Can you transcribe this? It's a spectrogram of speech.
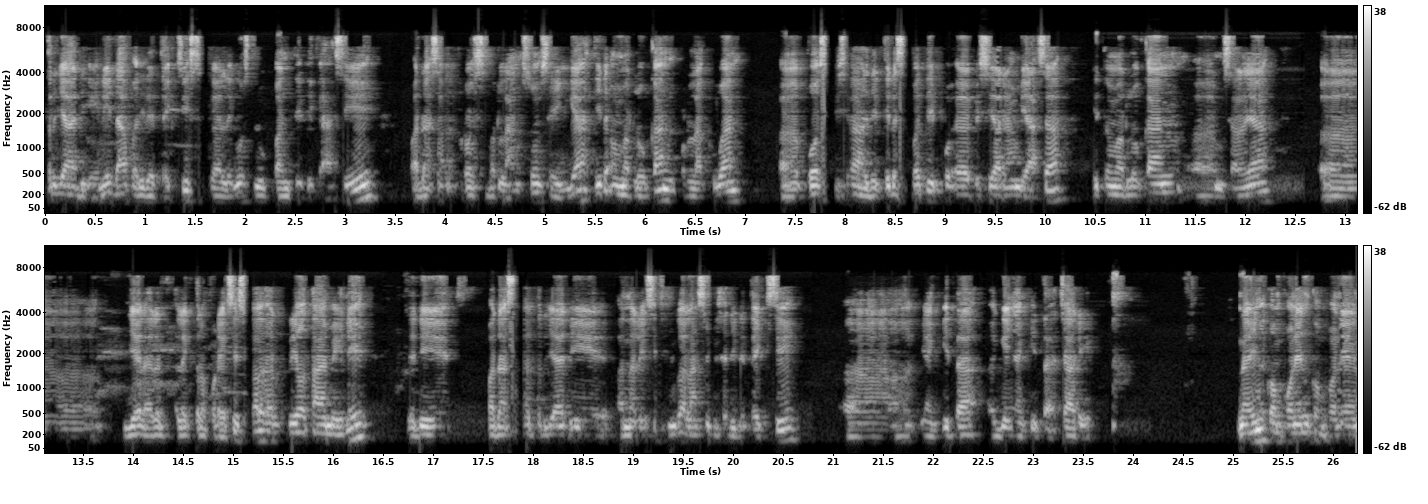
terjadi ini dapat dideteksi sekaligus kuantifikasi pada saat proses berlangsung sehingga tidak memerlukan perlakuan uh, post PCR. Jadi tidak seperti eh, PCR yang biasa itu memerlukan uh, misalnya uh, elektroforesis. Kalau real time ini jadi pada saat terjadi analisis juga langsung bisa dideteksi uh, yang kita gen yang kita cari. Nah ini komponen-komponen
